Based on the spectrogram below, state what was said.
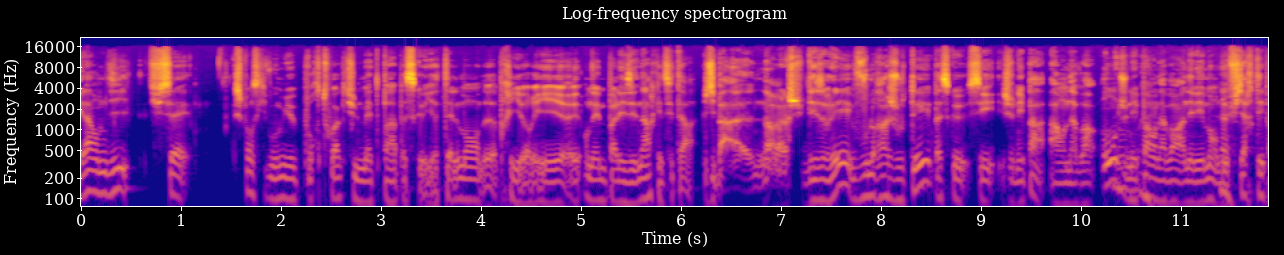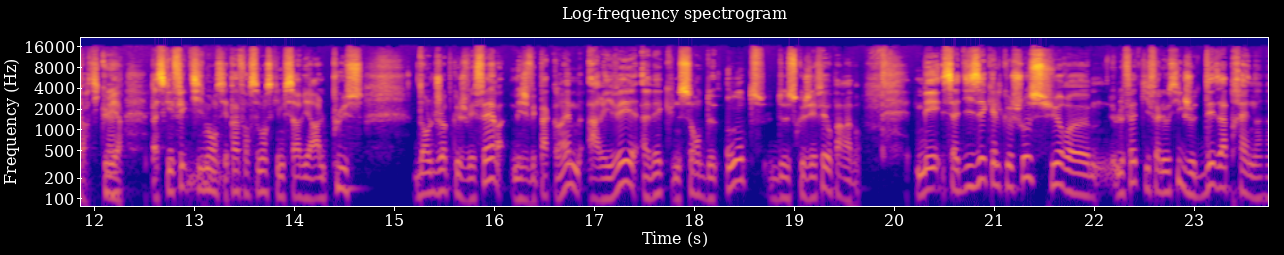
Et là, on me dit, tu sais, je pense qu'il vaut mieux pour toi que tu le mettes pas parce qu'il y a tellement de, a priori, euh, on n'aime pas les énarques, etc. Je dis, bah, non, je suis désolé, vous le rajoutez parce que c'est, je n'ai pas à en avoir honte, je n'ai pas à en avoir un élément de fierté particulière. Parce qu'effectivement, c'est pas forcément ce qui me servira le plus dans le job que je vais faire, mais je vais pas quand même arriver avec une sorte de honte de ce que j'ai fait auparavant. Mais ça disait quelque chose sur euh, le fait qu'il fallait aussi que je désapprenne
